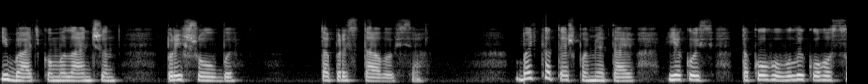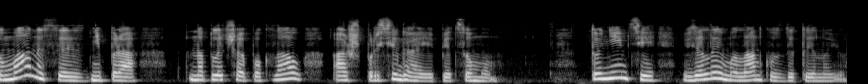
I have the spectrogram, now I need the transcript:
і батько Меланчин прийшов би та приставився. Батька теж пам'ятаю, якось такого великого сума несе з Дніпра на плече поклав, аж присідає під сумом. То німці взяли Миланку з дитиною.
